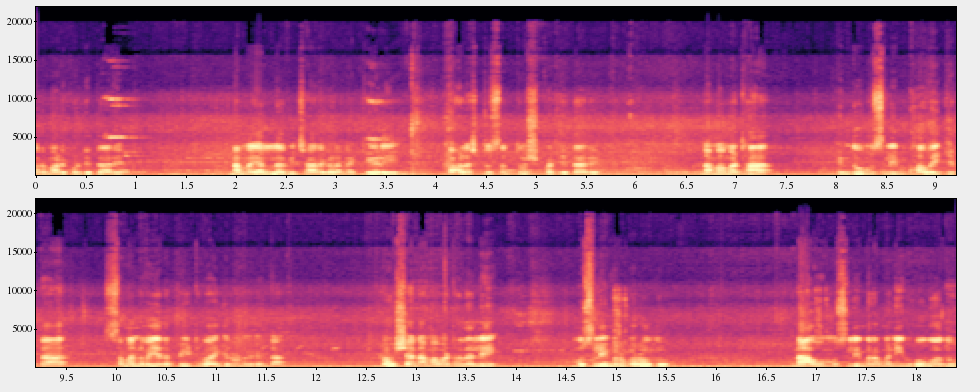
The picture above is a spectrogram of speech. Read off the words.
ಬರಮಾಡಿಕೊಂಡಿದ್ದಾರೆ. ನಮ್ಮ ಎಲ್ಲ ವಿಚಾರಗಳನ್ನು ಕೇಳಿ ಬಹಳಷ್ಟು ಸಂತೋಷಪಟ್ಟಿದ್ದಾರೆ. ನಮ್ಮ ಮಠ ಹಿಂದೂ ಮುಸ್ಲಿಂ ಭಾವೈಕ್ಯತಾ ಸಮನ್ವಯದ ಪೀಠವಾಗಿರೋದ್ರಿಂದ ಬಹುಶಃ ನಮ್ಮ ಮಠದಲ್ಲಿ ಮುಸ್ಲಿಮರು ಬರೋದು, ನಾವು ಮುಸ್ಲಿಮರ ಮನೆಗೆ ಹೋಗೋದು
